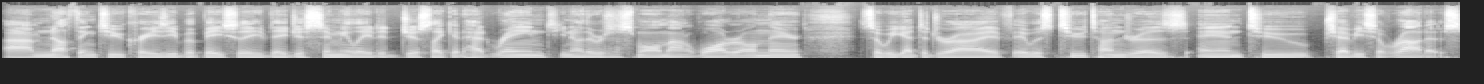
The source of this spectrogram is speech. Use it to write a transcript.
Um, nothing too crazy, but basically they just simulated just like it had rained. You know, there was a small amount of water on there. So we got to drive, it was two Tundras and two Chevy Silverados.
